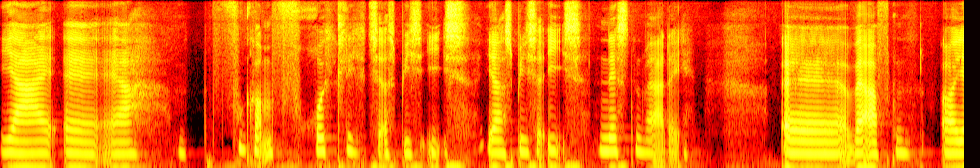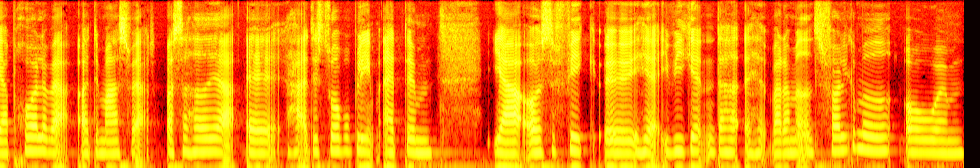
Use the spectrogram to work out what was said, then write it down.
Jeg øh, er fuldkommen frygtelig til at spise is. Jeg spiser is næsten hver dag, øh, hver aften, og jeg prøver at lade være, og det er meget svært. Og så havde jeg, øh, har jeg det store problem, at øh, jeg også fik øh, her i weekenden, der øh, var der madens folkemøde, og øh,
